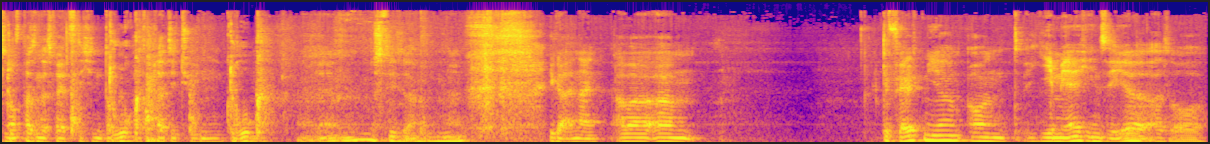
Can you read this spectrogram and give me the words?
Müssen aufpassen, dass wir jetzt nicht in Druckplattitüden Druck. Ja, muss die sagen. Ne? Egal, nein. Aber ähm, gefällt mir und je mehr ich ihn sehe, also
